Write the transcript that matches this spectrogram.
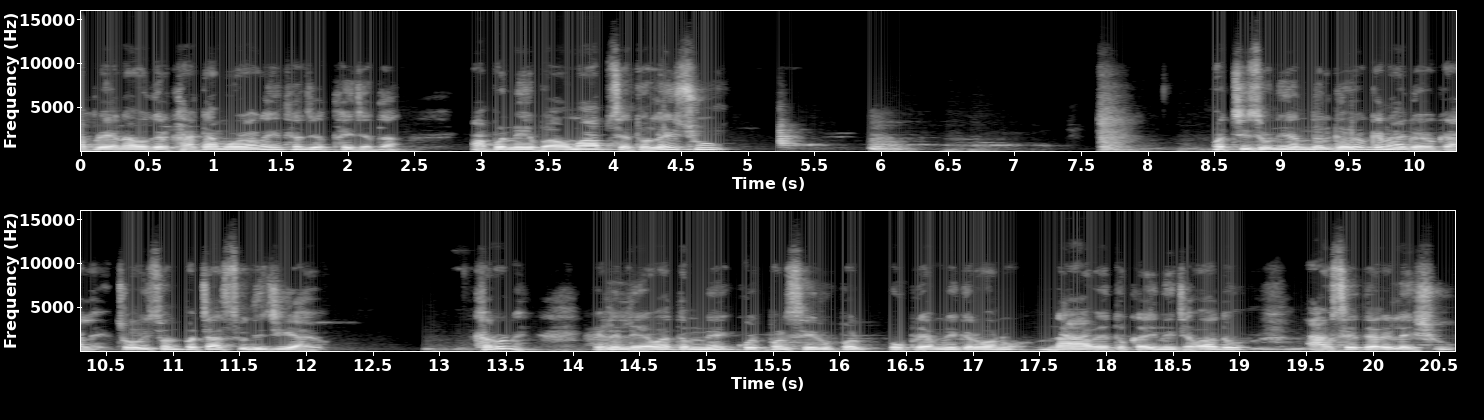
આપણે એના વગર ખાટા મોડા નહીં થઈ જતા. આપણને એ ભાવમાં આપશે તો લઈશું. પચીસોની અંદર ગયો કે ના ગયો કાલે? ચોવીસો પચાસ સુધી જી આવ્યો. ખરું ને? એટલે લેવા તમને કોઈ પણ શેર ઉપર બહુ પ્રેમ નહીં કરવાનો. ના આવે તો કંઈ નહીં, જવા દો. આવશે ત્યારે લઈશું.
